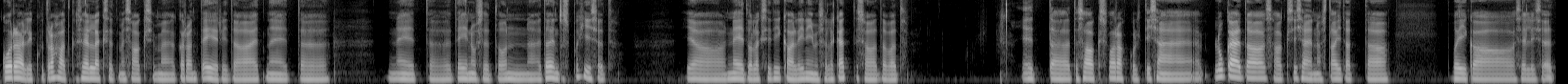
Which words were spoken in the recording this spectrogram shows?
korralikud rahad ka selleks, et me saaksime garanteerida, et need, need teenused on tõenduspõhised ja need oleksid igale inimesele kättesaadavad. et äh, ta saaks varakult ise lugeda, saaks iseennast aidata või ka sellised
